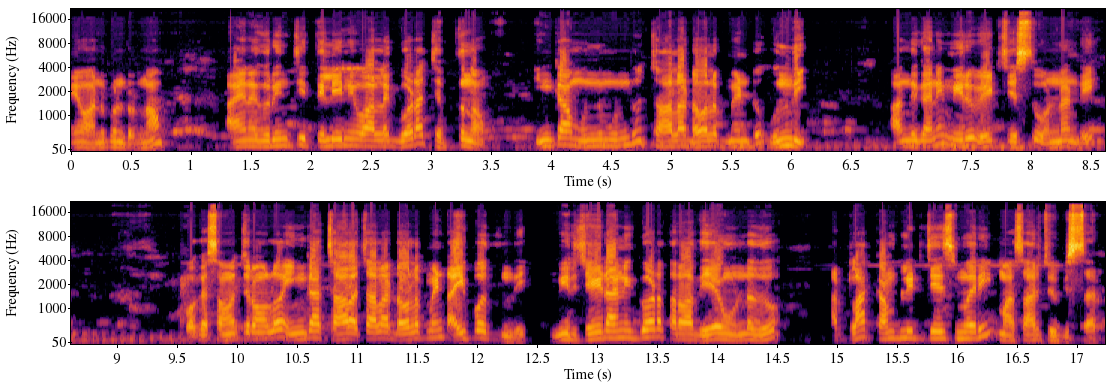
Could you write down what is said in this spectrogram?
మేము అనుకుంటున్నాం. ఆయన గురించి తెలియని వాళ్ళకి కూడా చెప్తున్నాం. ఇంకా ముందు ముందు చాలా డెవలప్మెంట్ ఉంది. అందుకని మీరు వెయిట్ చేస్తూ ఉండండి. ఒక సంవత్సరంలో ఇంకా చాలా చాలా డెవలప్మెంట్ అయిపోతుంది. మీరు చేయడానికి కూడా తర్వాత ఏం ఉండదు. అట్లా కంప్లీట్ చేసి మరి మా సార్ చూపిస్తారు.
